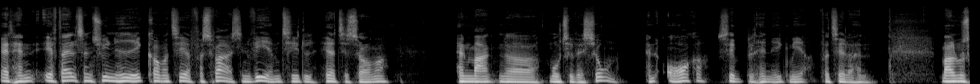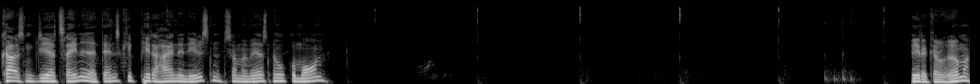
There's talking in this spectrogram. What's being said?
at han efter al sandsynlighed ikke kommer til at forsvare sin VM-titel her til sommer. Han mangler motivation. Han orker simpelthen ikke mere, fortæller han. Magnus Carlsen bliver trænet af danske Peter Heine Nielsen, som er med os nu. Godmorgen. Peter, kan du høre mig?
